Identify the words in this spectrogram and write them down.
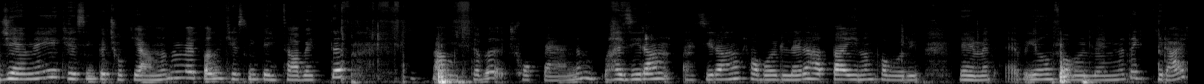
Cemre'yi kesinlikle çok iyi anladım ve bana kesinlikle hitap etti. Ben bu kitabı çok beğendim. Haziran Haziran'ın favorileri hatta yılın favorilerime yılın favorilerine de girer.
